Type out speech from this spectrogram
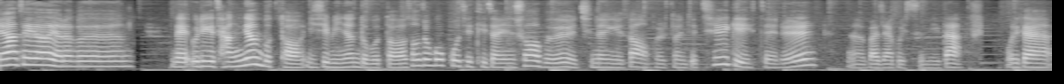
안녕하세요, 여러분. 네, 우리 작년부터 22년도부터 성전꽃꽂이 디자인 수업을 진행해서 벌써 이제 7기째를 어, 맞이하고 있습니다. 우리가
